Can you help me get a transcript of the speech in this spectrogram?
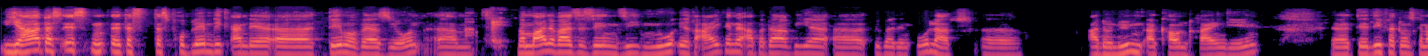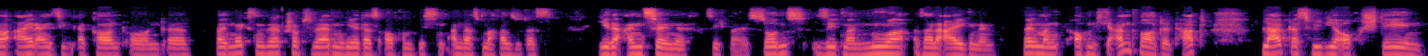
Ja, das ist äh, das, das Problem liegt an der äh, Demo-Version. Ähm, okay. Normalerweise sehen Sie nur Ihre eigene, aber da wir äh, über den OLAT äh, anonymen Account reingehen. Äh, der liefert uns genau einen einzigen Account und äh, bei den nächsten Workshops werden wir das auch ein bisschen anders machen, sodass jeder Einzelne sichtbar ist. Sonst sieht man nur seine eigenen. Wenn man auch nicht geantwortet hat, bleibt das Video auch stehen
